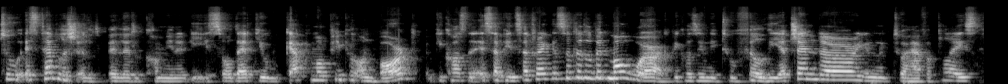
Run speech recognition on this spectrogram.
to establish a, a, little community so that you get more people on board because in SAP Inside Track is a little bit more work because you need to fill the agenda, you need to have a place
